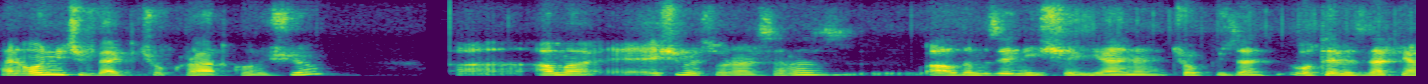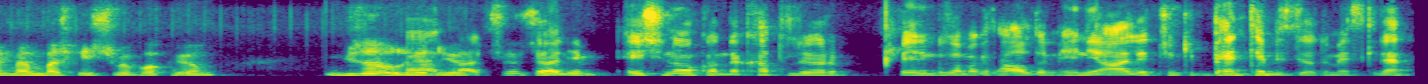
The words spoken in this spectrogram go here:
Hani onun için belki çok rahat konuşuyorum. Ama eşime sorarsanız aldığımız en iyi şey yani çok güzel. O temizlerken ben başka işime bakıyorum. Güzel oluyor diyor. Vallahi şunu söyleyeyim. Eşine o konuda katılıyorum. Benim bu zamana kadar aldığım en iyi alet. Çünkü ben temizliyordum eskiden.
